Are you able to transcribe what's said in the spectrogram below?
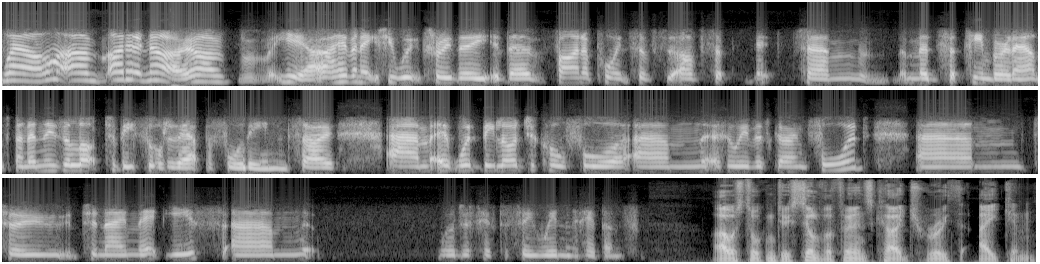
well, um, I don't know. I've, yeah, I haven't actually worked through the the finer points of of that um, mid September announcement, and there's a lot to be sorted out before then. So um, it would be logical for um, whoever's going forward um, to to name that. Yes, um, we'll just have to see when that happens. I was talking to Silver Ferns coach Ruth Aitken.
